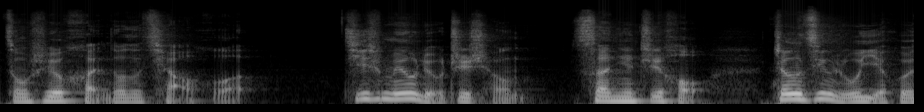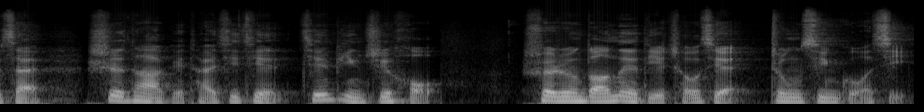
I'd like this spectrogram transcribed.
总是有很多的巧合，即使没有柳志成，三年之后，张静茹也会在世大给台积电兼并之后，率众到内地筹建中芯国际。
